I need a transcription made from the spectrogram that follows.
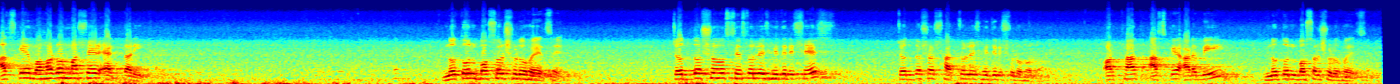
আজকে মহরম মাসের এক তারিখ। নতুন বছর শুরু হয়েছে। চোদ্দোশো ছেচল্লিশ হিজড়ি শেষ, চোদ্দোশো সাতচল্লিশ হিজড়ি শুরু হলো। অর্থাৎ আজকে আরবি নতুন বছর শুরু হয়েছে।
